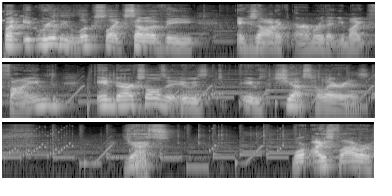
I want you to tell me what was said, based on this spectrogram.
but it really looks like some of the exotic armor that you might find in Dark Souls. It, it was it was just hilarious. Yes, more ice flowers.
